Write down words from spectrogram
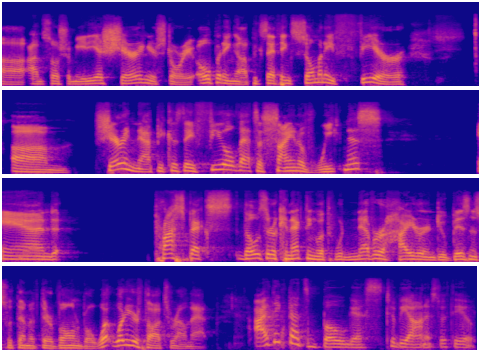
uh, on social media, sharing your story, opening up, because I think so many fear. Um, sharing that because they feel that's a sign of weakness and yeah. prospects those they're connecting with would never hire and do business with them if they're vulnerable what, what are your thoughts around that I think that's bogus, to be honest with you.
